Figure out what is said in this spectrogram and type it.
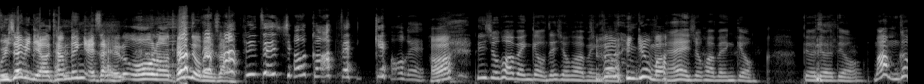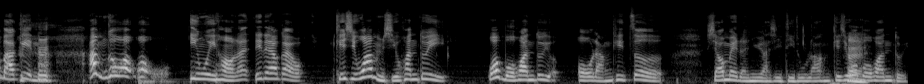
为什么聊天顶会使？我老天就未使。你这小可勉强诶！啊，你小可勉强，这小可勉强。勉强吗？哎，小可勉强。对对对，妈唔 过把紧啊！啊，唔过我我因为吼来，你了解，其实我唔是反对，我无反对欧人去做。小美人鱼还是帝都狼，其实我无反对。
